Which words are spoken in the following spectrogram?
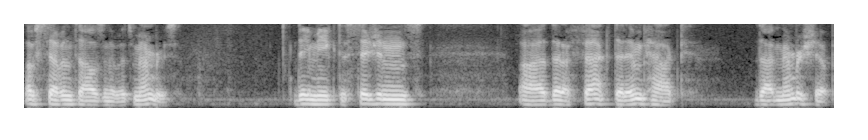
of 7,000 of its members. They make decisions uh, that affect, that impact that membership.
